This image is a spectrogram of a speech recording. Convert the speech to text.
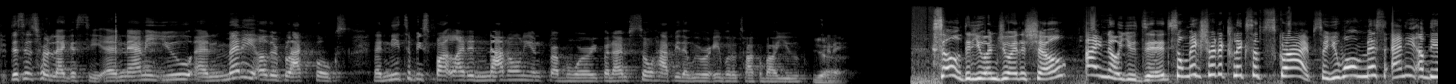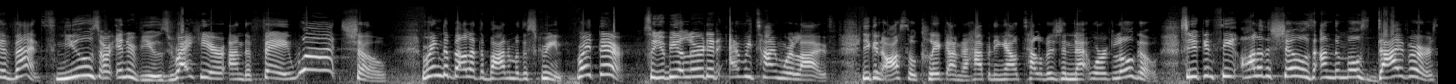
Yeah. This is her legacy. And Nanny, you and many other black folks that need to be spotlighted not only in February, but I'm so happy that we were able to talk about you today. So did you enjoy the show? I know you did. So make sure to click subscribe so you won't miss any of the events, news, or interviews right here on the Fay What Show. Ring the bell at the bottom of the screen, right there, so you'll be alerted every time we're live. You can also click on the Happening Out Television Network logo so you can see all of the shows on the most diverse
